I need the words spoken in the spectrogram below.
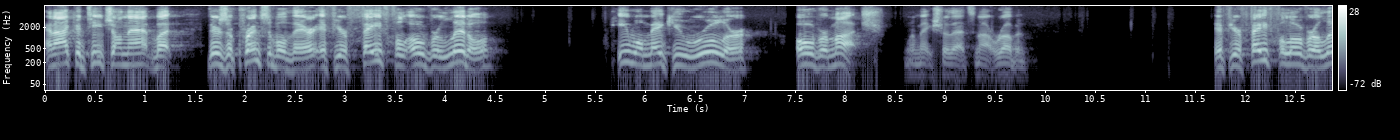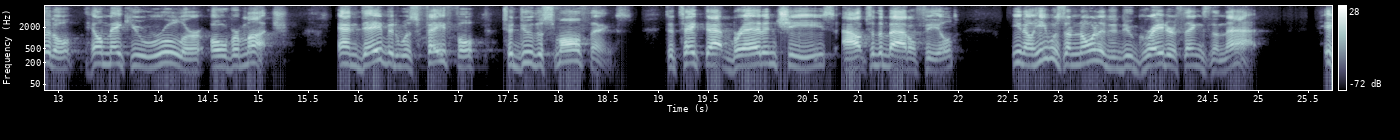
And I could teach on that, but there's a principle there. If you're faithful over little, he will make you ruler over much. I'm going to make sure that's not rubbing. If you're faithful over a little, he'll make you ruler over much. And David was faithful to do the small things, to take that bread and cheese out to the battlefield. You know, he was anointed to do greater things than that. He,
